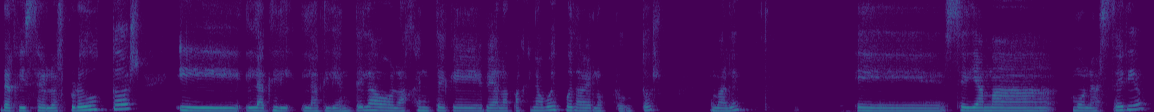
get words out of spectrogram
registre los productos y la, clientela o la gente que vea la página web pueda ver los productos, ¿vale? Eh, se llama Monasterio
